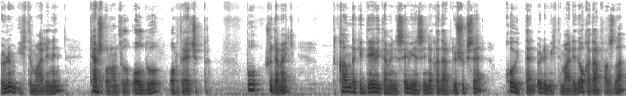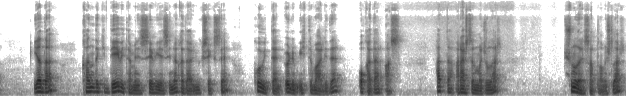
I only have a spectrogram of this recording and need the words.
ölüm ihtimalinin ters orantılı olduğu ortaya çıktı. Bu şu demek, kandaki D vitamini seviyesi ne kadar düşükse COVID'den ölüm ihtimali de o kadar fazla ya da kandaki D vitamini seviyesi ne kadar yüksekse COVID'den ölüm ihtimali de o kadar az. Hatta araştırmacılar şunu da hesaplamışlar.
